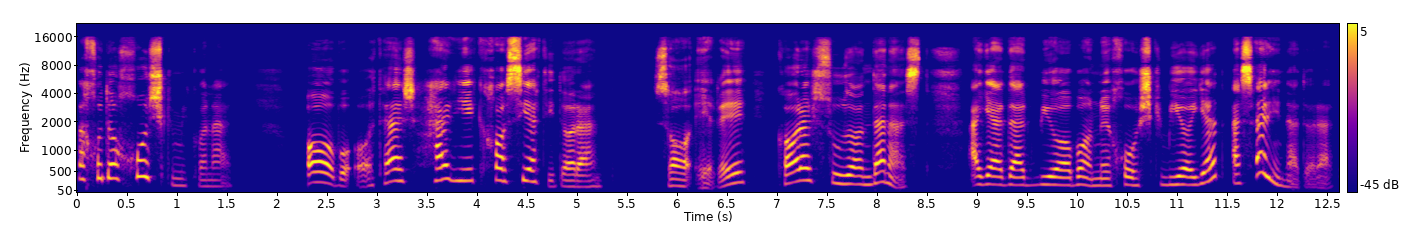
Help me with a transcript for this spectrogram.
و خدا خشک می کند آب و آتش هر یک خاصیتی دارند. سائقه کارش سوزاندن است. اگر در بیابان خشک بیاید اثری ندارد.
